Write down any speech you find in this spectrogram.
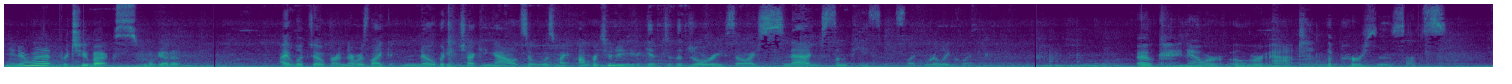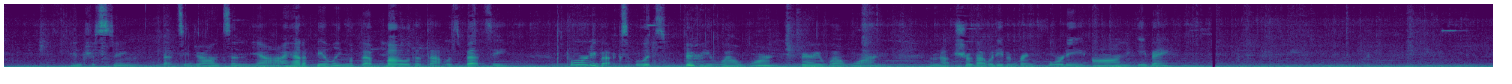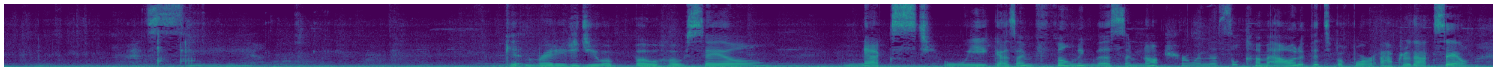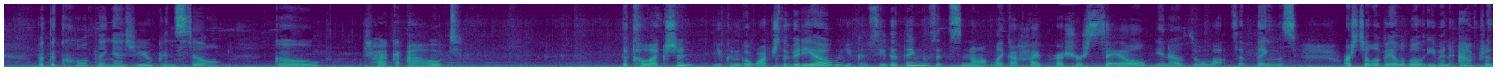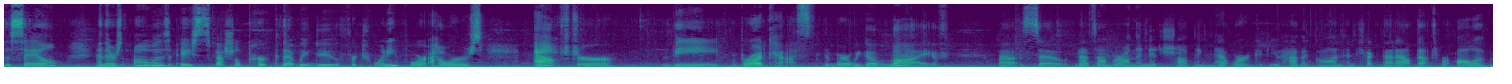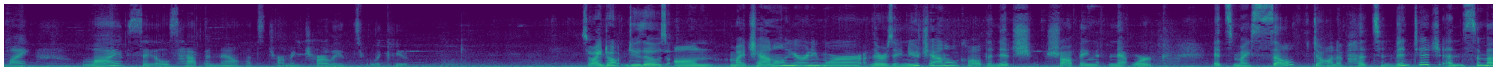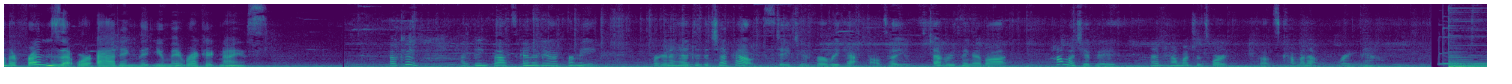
You know what? For two bucks, we'll get it. I looked over and there was like nobody checking out, so it was my opportunity to get to the jewelry. So I snagged some pieces like really quick. Okay, now we're over at the purses. That's interesting. Betsey Johnson. Yeah, I had a feeling with that bow that that was Betsey. 40 bucks. Oh, it's very well worn. Very well worn. I'm not sure that would even bring 40 on eBay. Let's see. Getting ready to do a boho sale next week as I'm filming this. I'm not sure when this will come out, if it's before or after that sale. But the cool thing is you can still go check out the collection. You can go watch the video. You can see the things. It's not like a high pressure sale, you know, so lots of things are still available even after the sale. And there's always a special perk that we do for 24 hours after the broadcast where we go live. Uh, so that's over on the Niche Shopping Network. If you haven't gone and checked that out, that's where all of my live sales happen now. That's charming Charlie. That's really cute. So I don't do those on my channel here anymore. There's a new channel called the Niche Shopping Network. It's myself, Dawn of Hudson Vintage, and some other friends that we're adding that you may recognize. Okay, I think that's to do it for me. We're gonna head to the checkout. Stay tuned for a recap. I'll tell you everything I bought, how much I paid, and how much it's worth. That's coming up right now.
